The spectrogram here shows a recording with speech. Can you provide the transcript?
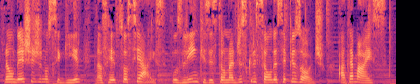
Não deixe de nos seguir nas redes sociais. Os links estão na descrição desse episódio. Até mais!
